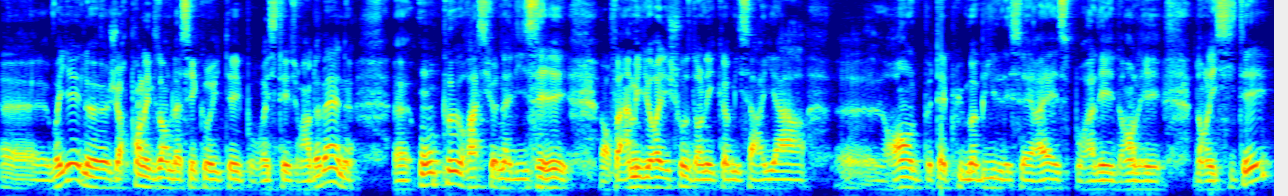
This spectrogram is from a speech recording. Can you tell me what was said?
Euh, vous voyez, le, je reprends l'exemple de la sécurité pour rester sur un domaine. Euh, on peut rationaliser, enfin améliorer les choses dans les commissariats, euh, rendre peut-être plus mobiles les CRS pour aller dans les dans les cités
